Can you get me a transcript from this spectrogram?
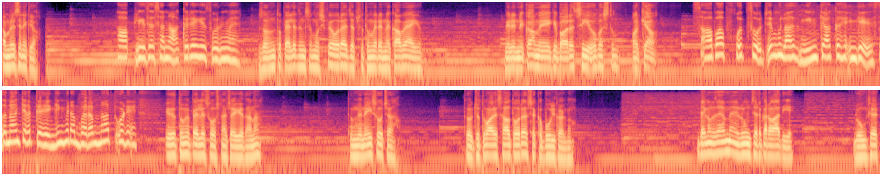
कमरे से निकलो। आप प्लीज़ ऐसा ना करें ये जुल्म है जुल्म तो पहले दिन से मुझ पे हो रहा है जब से तुम मेरे निकाह में आई हो। मेरे निकाह में एक इबारत सी हो बस तुम और क्या हो? साहब आप खुद सोचे मुलाजमीन क्या कहेंगे? सना क्या कहेंगे मेरा भरम ना तोड़े। ये तो तुम्हें पहले सोचना चाहिए था ना? तुमने नहीं सोचा? तो जो तुम्हारे साथ हो रहा है उसे कबूल कर लो। बेगम साहब मैं रूम सेट करवा दिए। Room set?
